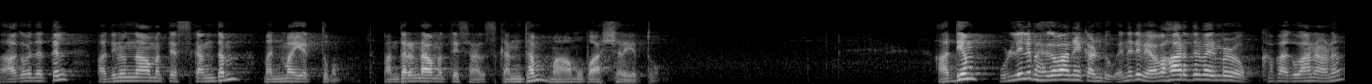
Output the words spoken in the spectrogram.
ഭാഗവതത്തിൽ പതിനൊന്നാമത്തെ സ്കന്ധം മന്മയത്വം പന്ത്രണ്ടാമത്തെ സ്കന്ധം മാമുപാശ്രയത്വം ആദ്യം ഉള്ളിൽ ഭഗവാനെ കണ്ടു. എന്നിട്ട് വ്യവഹാരത്തിൽ വരുമ്പോഴൊക്കെ ഭഗവാനാണ്.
